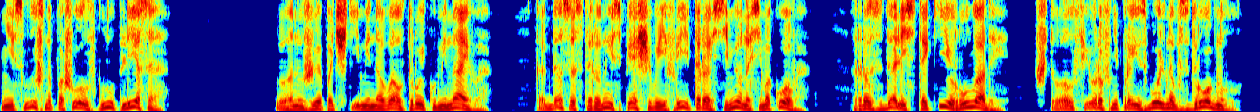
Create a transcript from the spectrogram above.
неслышно пошел вглубь леса. Он уже почти миновал тройку Минаева, когда со стороны спящего ефрейтора Семена Симакова раздались такие рулады, что Алферов непроизвольно вздрогнул.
